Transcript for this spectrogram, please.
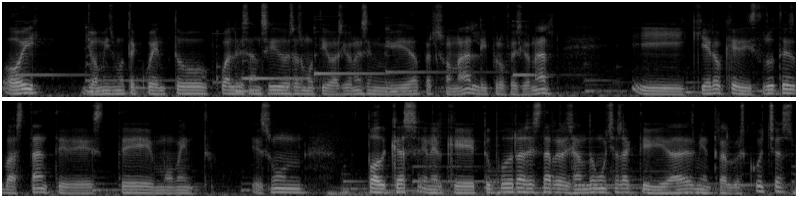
Hoy yo mismo te cuento cuáles han sido esas motivaciones en mi vida personal y profesional y quiero que disfrutes bastante de este momento. Es un podcast en el que tú podrás estar realizando muchas actividades mientras lo escuchas.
